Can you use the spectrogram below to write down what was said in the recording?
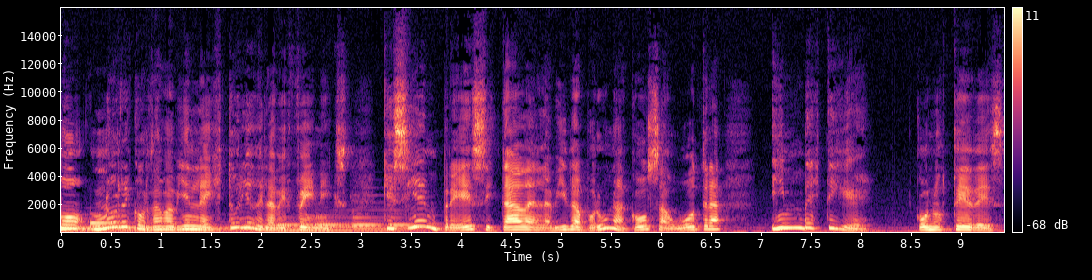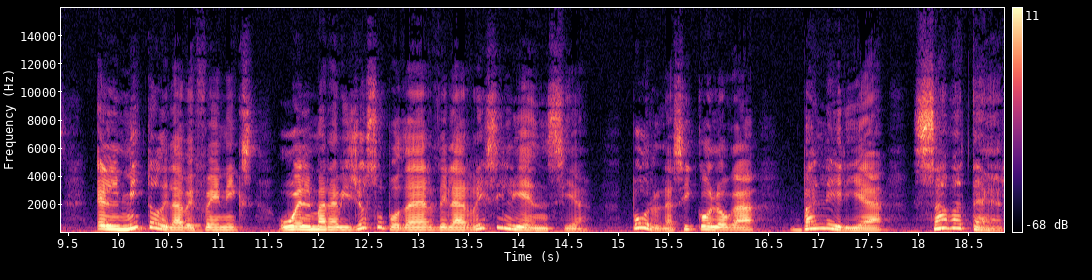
Como no recordaba bien la historia del ave fénix, que siempre es citada en la vida por una cosa u otra, investigué. Con ustedes, el mito del ave fénix o el maravilloso poder de la resiliencia, por la psicóloga Valeria Sabater.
